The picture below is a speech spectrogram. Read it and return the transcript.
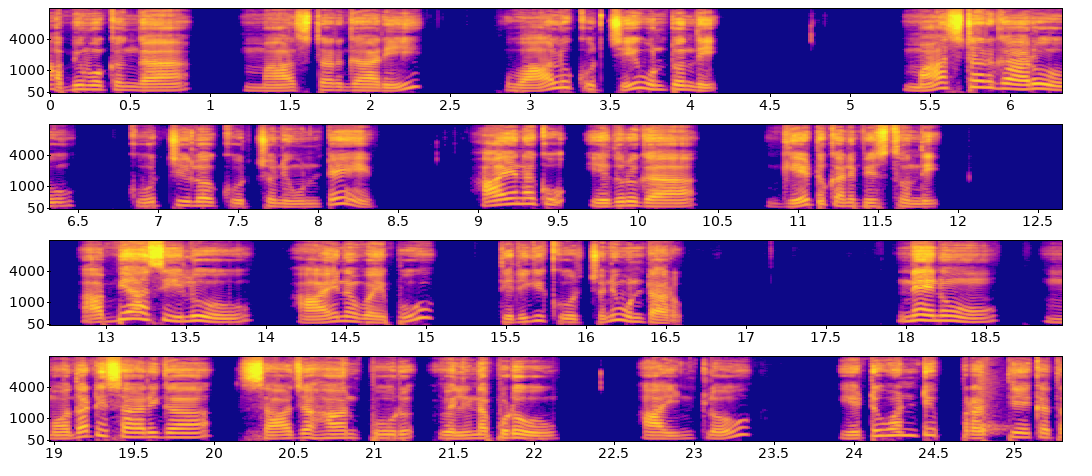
అభిముఖంగా మాస్టర్ గారి వాలు కుర్చీ ఉంటుంది. మాస్టర్ గారు కుర్చీలో కూర్చుని ఉంటే ఆయనకు ఎదురుగా గేటు కనిపిస్తుంది. అభ్యాసీలు ఆయన వైపు తిరిగి కూర్చుని ఉంటారు. నేను మొదటిసారిగా షాజహాన్పూర్ వెళ్ళినప్పుడు ఆ ఇంట్లో ఎటువంటి ప్రత్యేకత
